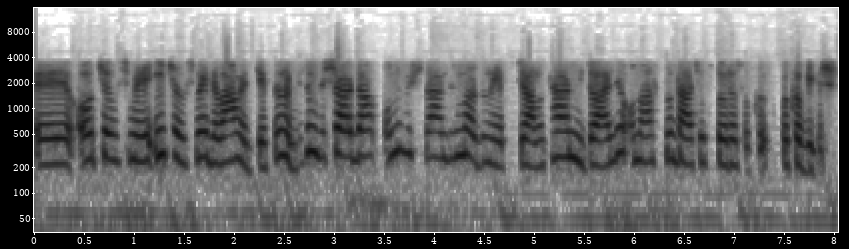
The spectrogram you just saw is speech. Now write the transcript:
e, o çalışmaya iyi çalışmaya devam edecektir ama bizim dışarıdan onu güçlendirme adına yapacağımız her müdahale onu aslında daha çok zora soka- sokabilir.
